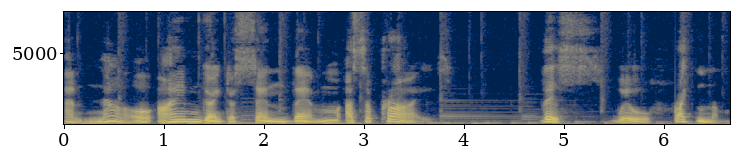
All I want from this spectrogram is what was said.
and now I'm going to send them a surprise. This will frighten them.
